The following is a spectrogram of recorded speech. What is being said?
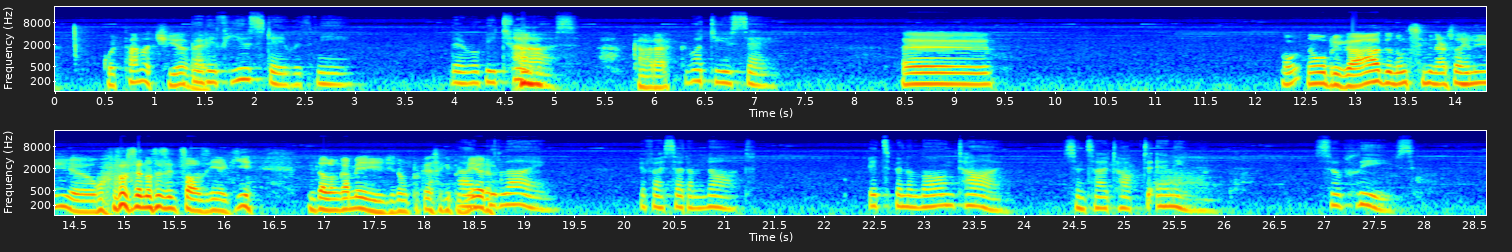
Coitada tia, But if you stay with me, there will be two of us. Caraca. What do you say? É... Não, obrigado, não disseminar sua religião. Você não se sente sozinho aqui? Me dá longa meride, não pertence aqui primeiro? I'd be lying if I said I'm not. It's been a long time since I talked to anyone. So please,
